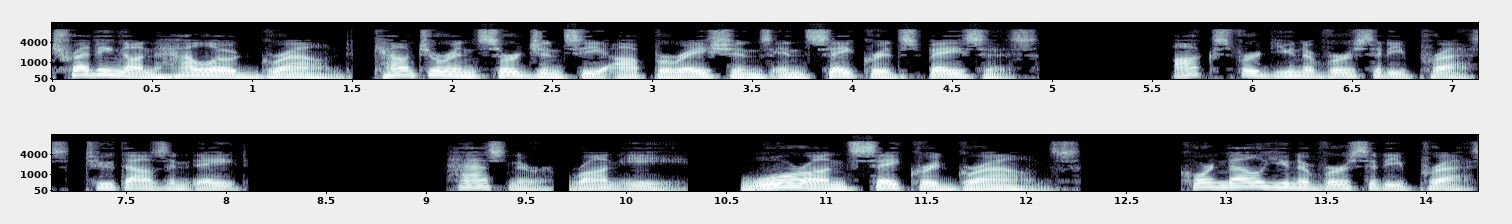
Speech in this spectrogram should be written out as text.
Treading on Hallowed Ground, Counterinsurgency Operations in Sacred Spaces. Oxford University Press 2008. Hassner, Ron E. War on Sacred Grounds. Cornell University Press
